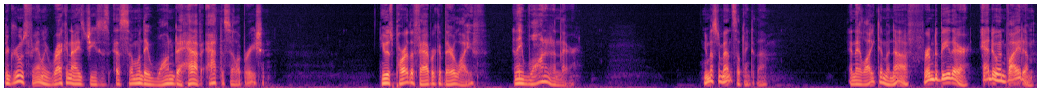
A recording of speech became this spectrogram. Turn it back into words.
The groom's family recognized Jesus as someone they wanted to have at the celebration. He was part of the fabric of their life, and they wanted him there. He must have meant something to them. And they liked him enough for him to be there and to invite him.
